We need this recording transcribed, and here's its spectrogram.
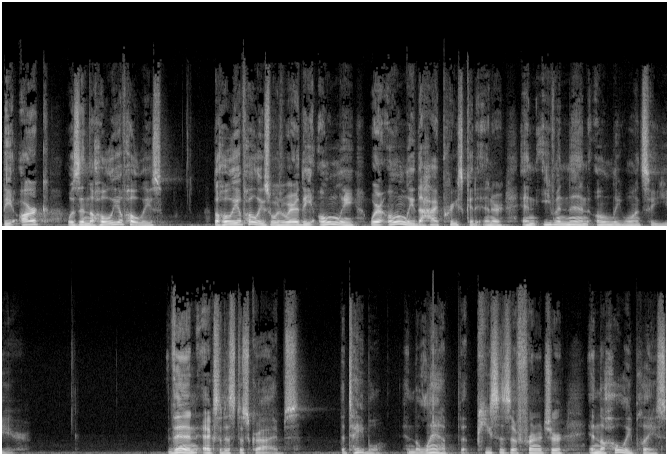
The ark was in the Holy of Holies. The Holy of Holies was where the only where only the high priest could enter, and even then only once a year. Then Exodus describes the table and the lamp, the pieces of furniture in the holy place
